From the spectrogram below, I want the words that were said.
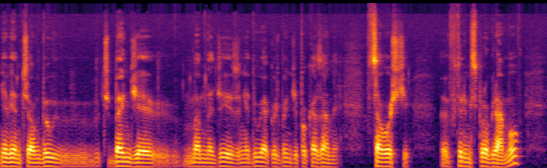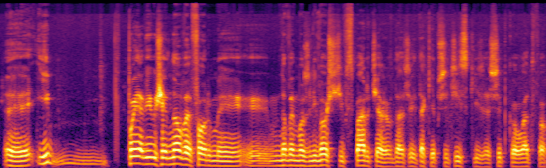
Nie wiem, czy on był, czy będzie. Mam nadzieję, że niedługo jakoś będzie pokazany w całości w którymś z programów. Y, I pojawiły się nowe formy, y, nowe możliwości wsparcia, prawda, czyli takie przyciski, że szybko, łatwo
